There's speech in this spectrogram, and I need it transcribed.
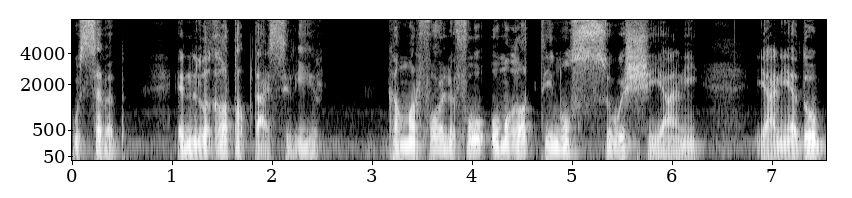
والسبب إن الغطا بتاع السرير كان مرفوع لفوق ومغطي نص وشي يعني يعني يا دوب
